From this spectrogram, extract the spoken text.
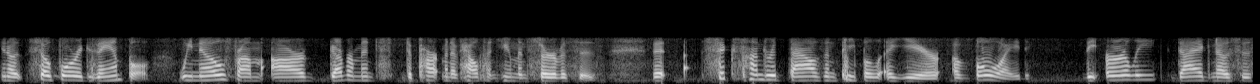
You know, so for example, we know from our government's Department of Health and Human Services that 600,000 people a year avoid the early diagnosis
